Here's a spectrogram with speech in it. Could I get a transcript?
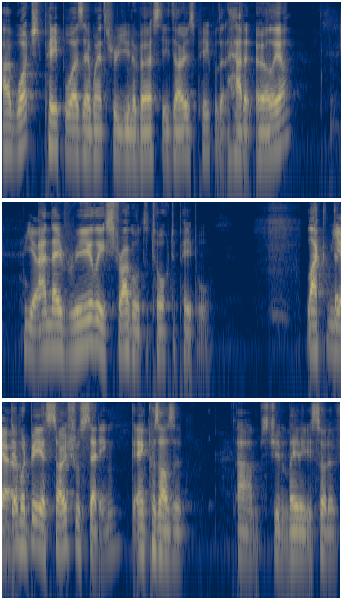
I watched people as they went through university. Those people that had it earlier yeah and they really struggled to talk to people. Like th- Yeah. there would be a social setting, and because I was a um, student leader, you sort of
